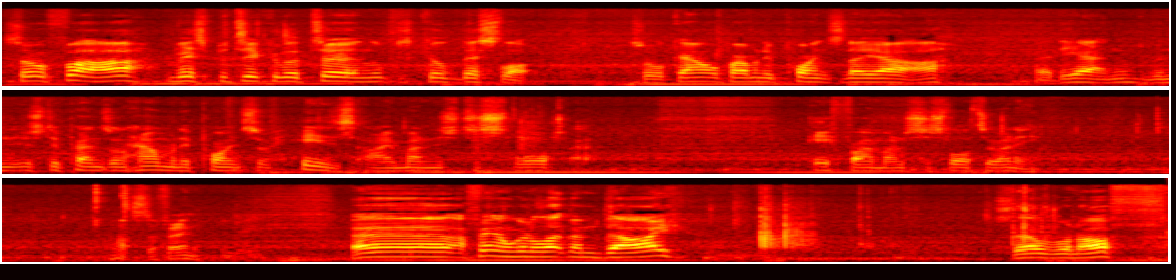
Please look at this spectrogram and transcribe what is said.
So far, this particular turn looks killed this lot. So we'll count up how many points they are at the end, and it just depends on how many points of his I manage to slaughter. If I manage to slaughter any. That's the thing. Uh, I think I'm going to let them die. So they'll run off.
